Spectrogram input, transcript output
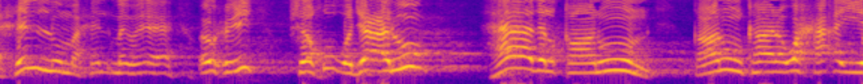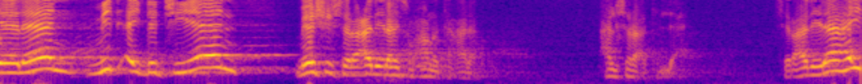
yaxilu wuxuu yidhi sheekhu wajacaluu hada اlqaanuun qaanuunkaana waxa ay yeeleen mid ay dejiyeen meeshii shareecada ilahay subxana wa tacaala maxal sharecat illah shareecada ilaahay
